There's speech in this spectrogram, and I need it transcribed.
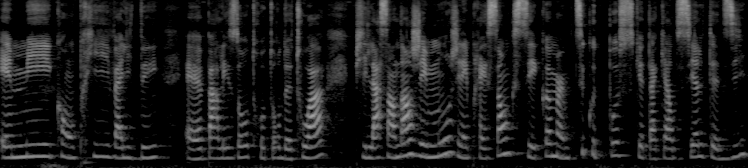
aimé, compris, validé euh, par les autres autour de toi. Puis l'ascendant Gémeaux, j'ai l'impression que c'est comme un petit coup de pouce que ta carte du ciel te dit,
